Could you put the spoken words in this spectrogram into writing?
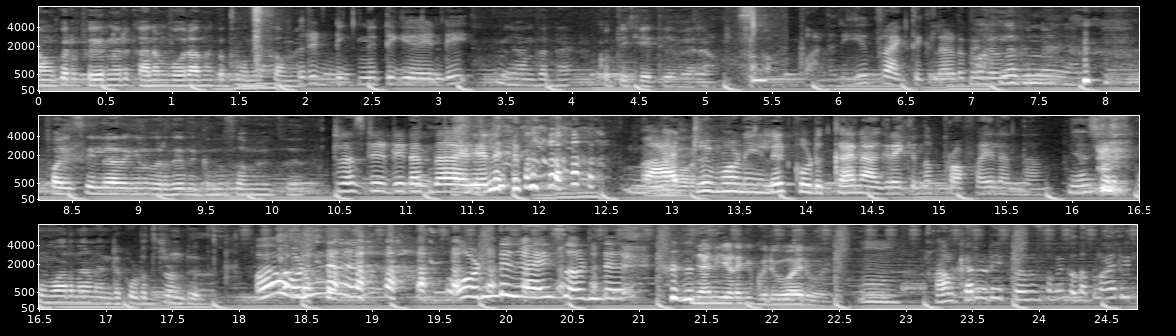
നമുക്കൊരു പേരിനൊരു കനം പോരാന്നൊക്കെ തോന്നിയ സമയത്ത് ഒരു ഡിഗ്നിറ്റിക്ക് വേണ്ടി ഞാൻ തന്നെ കുത്തി കയറ്റിയ പേരാണ്. വളരെ പ്രാക്ടിക്കലാണ് നിങ്ങൾ. പിന്നെ ഞാൻ പൈസ ഇല്ലാതെ ഇങ്ങനെ വെറുതെ നിൽക്കുന്ന സമയത്ത് ട്രസ്റ്റ് കിട്ടിയിട്ട് എന്താ കാര്യല്ലേ മാട്രിമോണിയിൽ കൊടുക്കാൻ ആഗ്രഹിക്കുന്ന പ്രൊഫൈൽ എന്താണ് ഞാൻ ശരത് കുമാർ എന്നാണ് എന്റെ കൊടുത്തിട്ടുണ്ട്. ഉണ്ട്. ഉണ്ട് ഗൈസ് ഉണ്ട്. ഞാൻ ഈ ഇടയ്ക്ക് ഗുരുവായൂർ പോയി. ആൾക്കാരുടെ ഇപ്പോൾ സമയത്ത് നമ്മൾ ആരും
